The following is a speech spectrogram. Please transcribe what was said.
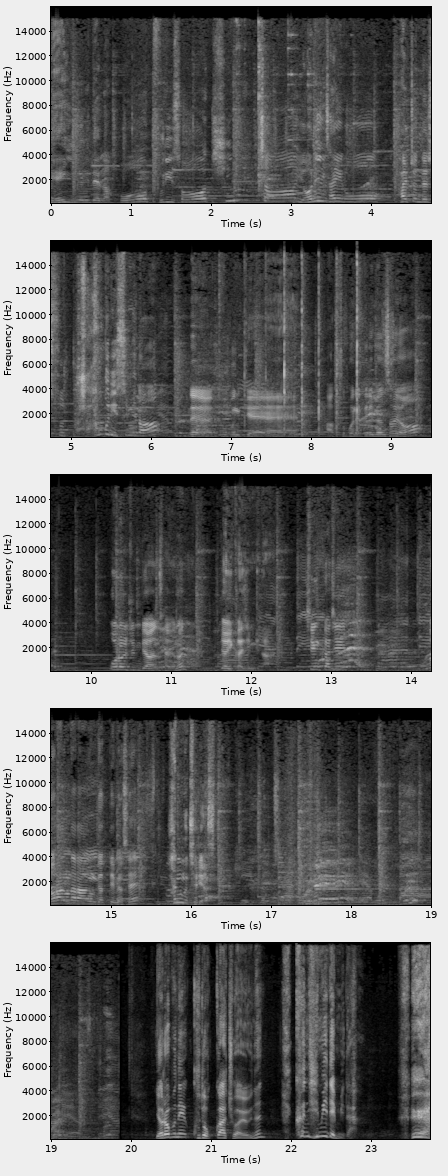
이게 인연이 돼갖고 둘이서 진짜 연인 사이로 발전될 수 충분히 있습니다. 네, 두 분께 박수 보내드리면서요. 오늘 준비한 사연은 여기까지입니다. 지금까지 너랑 나랑 몇 대 몇의 한문철이었습니다. 여러분의 구독과 좋아요는 큰 힘이 됩니다. 으아!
